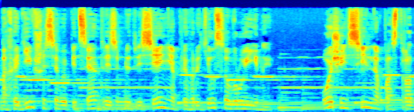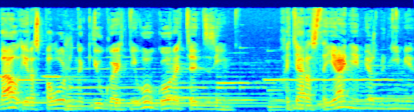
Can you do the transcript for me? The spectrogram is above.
находившийся в эпицентре землетрясения, превратился в руины. Очень сильно пострадал и расположенный к югу от него город Тяньцзинь, хотя расстояние между ними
